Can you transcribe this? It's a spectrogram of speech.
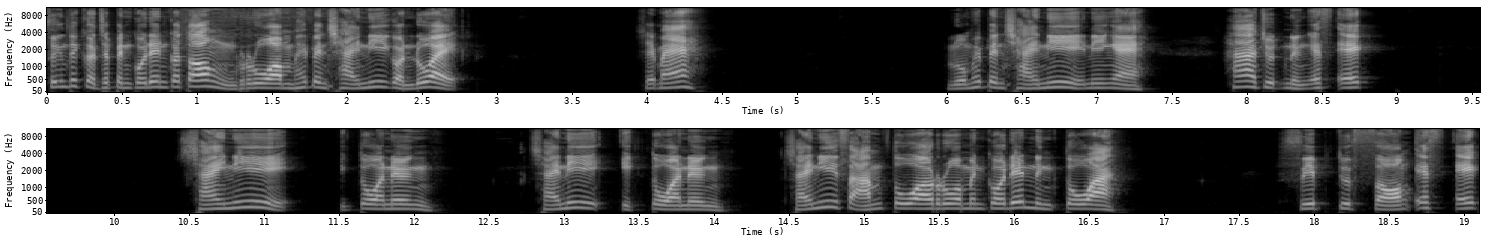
ซึ่งถ้าเกิดจะเป็นโกลเด้นก็ต้องรวมให้เป็นชายนี่ก่อนด้วย ใช่ไหมรวมให้เป็นชายนี่นี่ไง 5.1 SX ชายนี่อีกตัวหนึ่งชายนี่อีกตัวหนึ่งชายนี่สามตัวรวมเป็นโกลเด้นหนึ่งตัว 10.2 SX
